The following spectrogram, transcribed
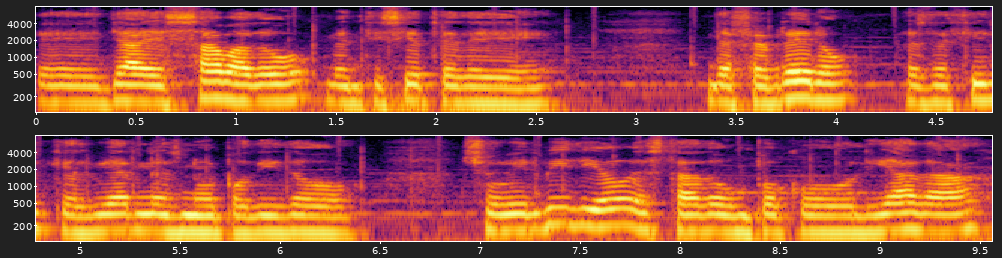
eh, ya es sábado 27 de, febrero, es decir, que el viernes no he podido subir vídeo, he estado un poco liada,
